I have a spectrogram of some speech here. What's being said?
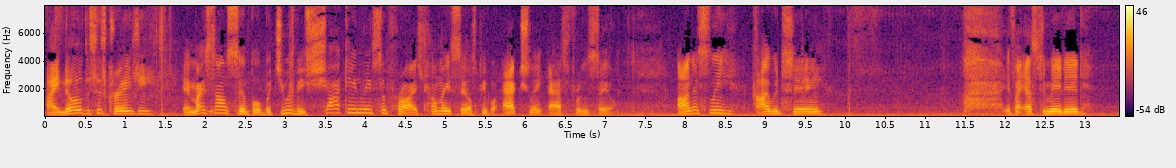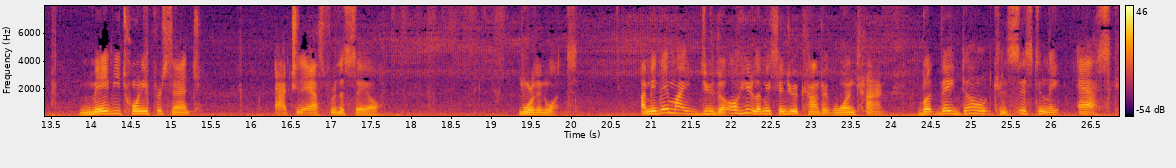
I know this is crazy. It might sound simple, but you would be shockingly surprised how many salespeople actually ask for the sale. Honestly, I would say if I estimated maybe 20% actually ask for the sale more than once. I mean, they might do the, oh, here, let me send you a contract one time, but they don't consistently ask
